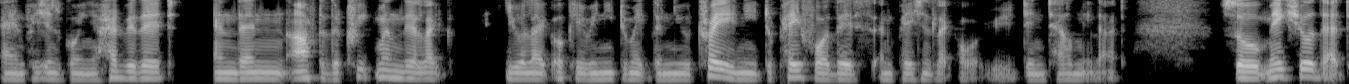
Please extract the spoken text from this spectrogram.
and patient's going ahead with it, and then after the treatment, they're like, you're like, okay, we need to make the new tray, you need to pay for this, and patient's like, oh, you didn't tell me that. So make sure that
